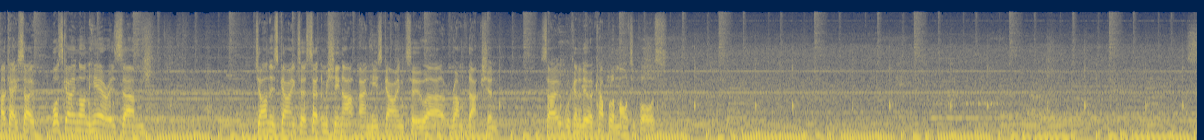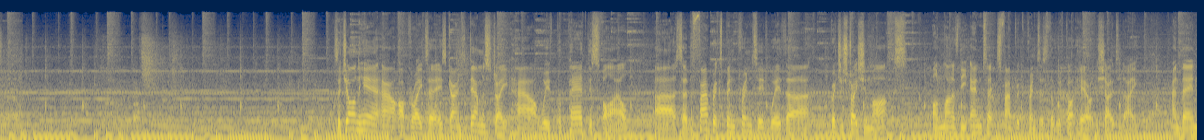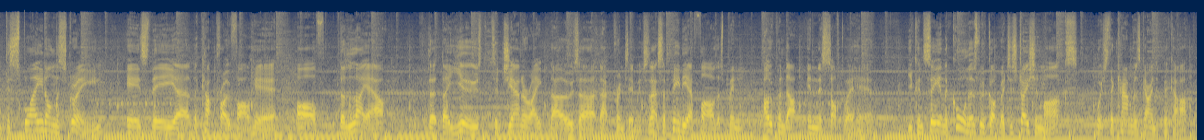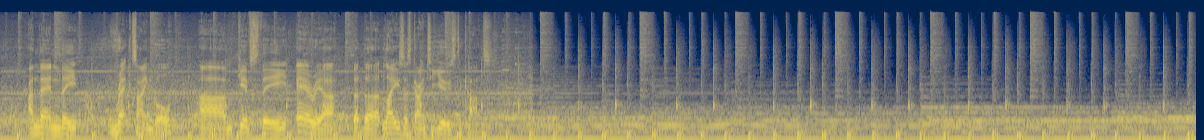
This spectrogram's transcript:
Okay, so what's going on here is um, John is going to set the machine up and he's going to uh, run production. So we're going to do a couple of multi-pours. So John here, our operator, is going to demonstrate how we've prepared this file. Uh, so the fabric's been printed with uh, registration marks on one of the MTEX fabric printers that we've got here at the show today. And then displayed on the screen is the, uh, the cut profile here of the layout that they used to generate those, uh, that print image. So that's a PDF file that's been opened up in this software here. You can see in the corners we've got registration marks, which the camera is going to pick up, and then the rectangle um, gives the area that the laser is going to use to cut.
